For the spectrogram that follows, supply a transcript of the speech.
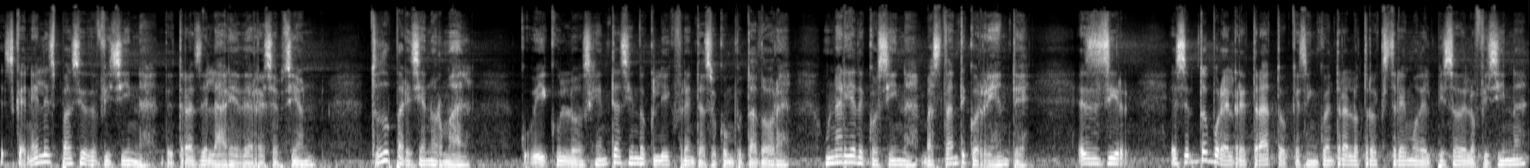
escaneé el espacio de oficina detrás del área de recepción. Todo parecía normal cubículos, gente haciendo clic frente a su computadora, un área de cocina bastante corriente. Es decir, excepto por el retrato que se encuentra al otro extremo del piso de la oficina,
